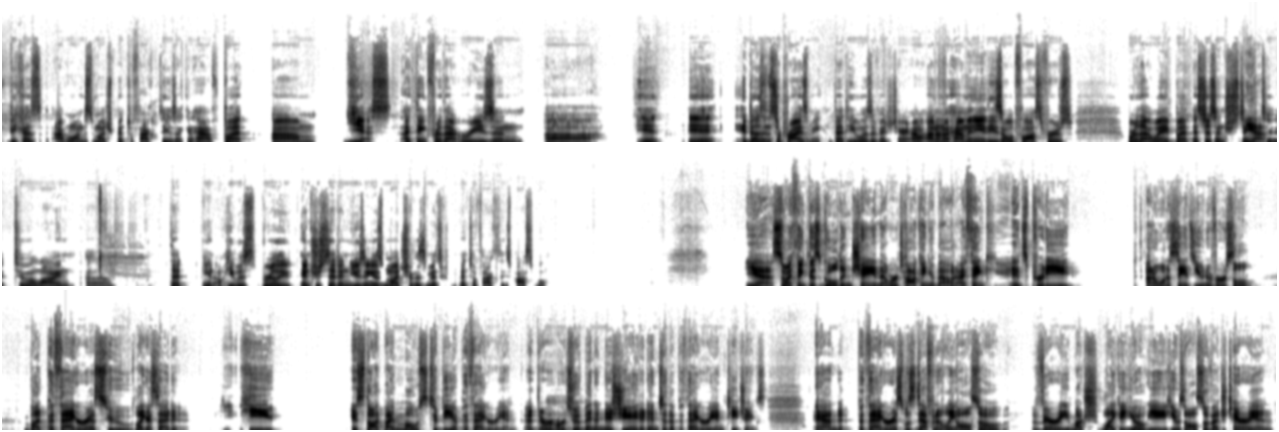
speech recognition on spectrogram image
because I want as much mental faculty as I can have. But um, yes, I think for that reason, uh, it it it doesn't surprise me that he was a vegetarian. I, I don't know how many of these old philosophers were that way, but it's just interesting Yeah. to to align um, that you know he was really interested in using as much of his men- mental faculty as possible. Yeah. So I think this golden chain that we're talking about, I think it's pretty, I don't want to say it's universal, but Pythagoras, who, like I said, he is thought by most to be a Pythagorean uh, or, or to have been initiated into the Pythagorean teachings. And Pythagoras was definitely also very much like a yogi. He was also vegetarian.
